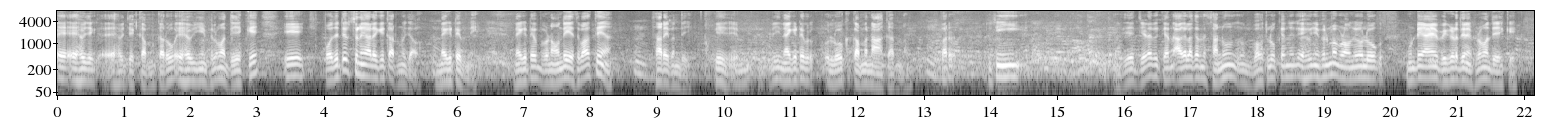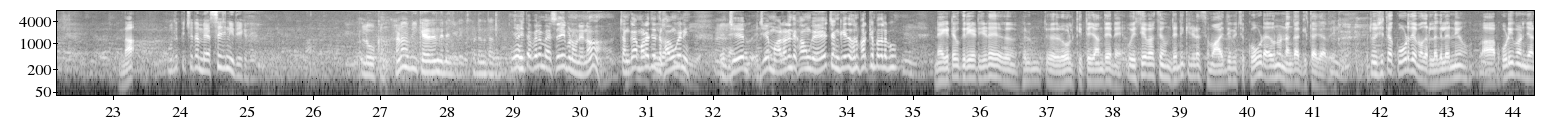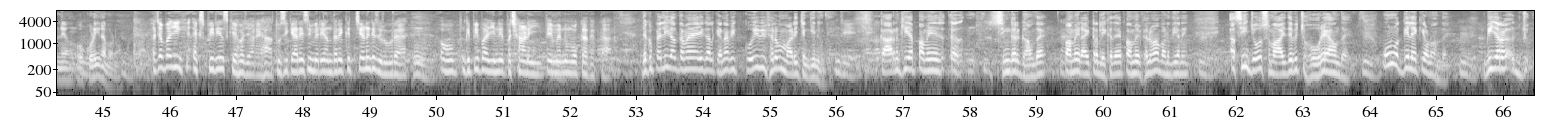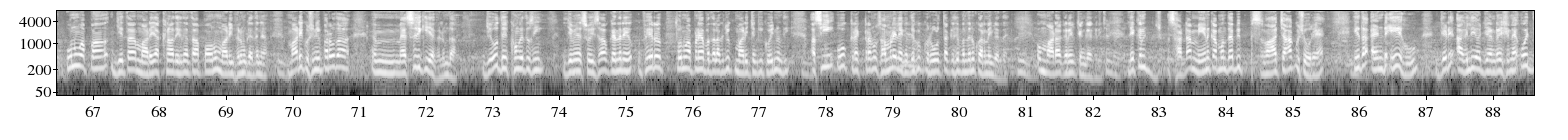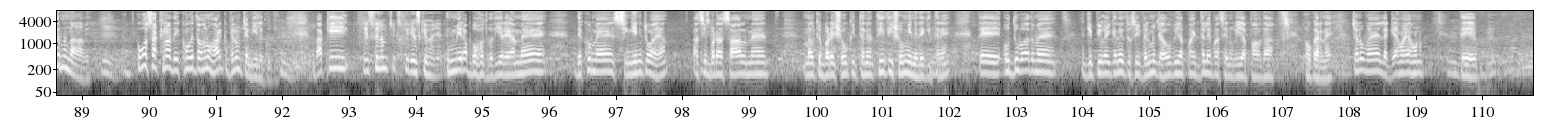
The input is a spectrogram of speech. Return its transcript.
ਇਹ ਇਹੋ ਜਿਹੇ ਇਹੋ ਜਿਹੇ ਕੰਮ ਕਰੋ ਇਹੋ ਜਿਹੀਆਂ ਫਿਲਮਾਂ ਦੇਖ ਕੇ ਇਹ ਪੋਜ਼ਿਟਿਵ ਸੁਨੇਹਾ ਲੈ ਕੇ ਘਰ ਨੂੰ ਜਾਓ ਨੈਗੇਟਿਵ ਨਹੀਂ। ਨੈਗੇਟਿਵ ਬਣਾਉਂਦੇ ਇਸ ਵਾਸਤੇ ਆ ਸਾਰੇ ਬੰਦੇ ਕਿ ਵੀ ਨੈਗੇਟਿਵ ਲੋਕ ਕੰਮ ਨਾ ਕਰਨ। ਪਰ ਤੁਸੀਂ ਜੇ ਜਿਹੜਾ ਵੀ ਕਹਿੰਦਾ, ਅਗਲਾ ਕਹਿੰਦਾ, ਸਾਨੂੰ ਬਹੁਤ ਲੋਕ ਕਹਿੰਦੇ ਨੇ, ਇਹੋ ਜਿਹੀਆਂ ਫਿਲਮਾਂ ਬਣਾਉਂਦੇ ਹੋ, ਲੋਕ ਮੁੰਡੇ ਆਏ ਵਿਗੜਦੇ ਨੇ ਫਿਲਮਾਂ ਦੇਖ ਕੇ। ਨਾ। ਉਹਦੇ ਪਿੱਛੇ ਤਾਂ ਮੈਸੇਜ ਨਹੀਂ ਦੇਖਦੇ। ਲੋਕ ਹਨਾ। ਵੀ ਕਹਿ ਦਿੰਦੇ ਨੇ ਜਿਹੜੇ ਤੁਹਾਡੇ ਮੁਤਾਬਿਕ? ਨਹੀਂ ਅਸੀਂ ਤਾਂ ਪਹਿਲਾਂ ਮੈਸੇਜ ਹੀ ਬਣਾਉਣੇ ਨਾ। ਚੰਗਾ ਮਾੜਾ ਜੇ ਦਿਖਾਓਗੇ ਨਹੀਂ। ਜੇ ਜੇ ਮਾੜਾ ਨਹੀਂ ਦਿਖਾਓਗੇ ਚੰਗੇ ਤਾਂ ਤੁਹਾਨੂੰ ਫ਼ਰਕ ਹੀ ਪਤਾ ਲੱਗੂ। ਨੈਗੇਟਿਵ ਕ੍ਰੀਏਟ ਜਿਹੜੇ ਫਿਲਮ ਤੇ ਰੋਲ ਕੀਤੇ ਜਾਂਦੇ ਨੇ ਉਹ ਇਸੇ ਵਾਸਤੇ ਹੁੰਦੇ ਨੇ ਕਿ ਜਿਹੜਾ ਸਮਾਜ ਦੇ ਵਿੱਚ ਕੋੜ ਹੈ ਉਹਨੂੰ ਨੰਗਾ ਕੀਤਾ ਜਾਵੇ। ਤੁਸੀਂ ਤਾਂ ਕੋੜ ਦੇ ਮਗਰ ਲੱਗ ਲੈਂਦੇ ਹੋ। ਆਪ ਕੋੜੀ ਬਣ ਜਾਂਦੇ ਹੋ ਉਹ ਕੋੜੀ ਨਾ ਬਣੋ। ਅੱਛਾ ਭਾਜੀ ਐਕਸਪੀਰੀਅੰਸ ਕਿਹੋ ਜਿਹਾ ਰਿਹਾ? ਤੁਸੀਂ ਕਹਿ ਰਹੇ ਸੀ ਮੇਰੇ ਅੰਦਰ ਇੱਕ ਚਿਣਕ ਜ਼ਰੂਰ ਹੈ। ਉਹ ਗਿੱਪੀ ਭਾਜੀ ਨੇ ਪਛਾਣੀ ਤੇ ਮੈਨੂੰ ਮੌਕਾ ਦਿੱਤਾ। ਦੇਖੋ ਪਹਿਲੀ ਗੱਲ ਤਾਂ ਮੈਂ ਇਹ ਗੱਲ ਕਹਿਣਾ ਵੀ ਕੋਈ ਵੀ ਫਿਲਮ ਮਾੜੀ ਚੰਗੀ ਨਹੀਂ ਹੁੰਦੀ। ਜੀ। ਕਾਰਨ ਕੀ ਹੈ? ਭਾਵੇਂ ਸਿੰਗਰ ਗਾਉਂਦਾ ਹੈ ਭਾਵੇਂ ਰਾਈਟਰ ਲਿਖਦਾ ਹੈ ਭਾਵੇਂ ਫਿਲਮਾਂ ਬਣਦੀਆਂ ਨੇ। ਅਸੀਂ ਜੋ ਸਮਾਜ ਦੇ ਵਿੱਚ ਹੋ ਰਿਹਾ ਹੁੰਦਾ ਉਹਨੂੰ ਅੱਗੇ ਲੈ ਕੇ ਆਉਣਾ ਹੁੰਦਾ ਵੀ ਯਾਰ ਉਹਨੂੰ ਆਪਾਂ ਜੇ ਤਾਂ ਮਾੜੇ ਅੱਖਾਂ ਨਾਲ ਦੇਖਦੇ ਤਾਂ ਆਪਾਂ ਉਹਨੂੰ ਮਾੜੀ ਫਿਲਮ ਕਹਿ ਦਿੰਦੇ ਹਾਂ। ਮਾੜੀ ਕੁਛ ਨਹੀਂ ਪਰ ਉਹਦਾ ਮੈਸੇਜ ਕੀ ਹੈ ਫਿਲਮ ਦਾ? ਜੇ ਉਹ ਦੇਖੋਗੇ ਤੁਸੀਂ ਜਿਵੇਂ ਸੋਈ ਸਾਹਿਬ ਕਹਿੰਦੇ ਨੇ ਫਿਰ ਤੁਹਾਨੂੰ ਆਪਣੇ ਆਪ ਪਤਾ ਲੱਗ ਜੂ ਮਾੜੀ ਚੰਗੀ ਕੋਈ ਨਹੀਂ ਹੁੰਦੀ। ਅਸੀਂ ਉਹ ਕਰੈਕਟਰਾਂ ਨੂੰ ਸਾਹਮਣੇ ਲੈ ਕੇ ਦੇਖੋ ਰੋਲ ਤਾਂ ਕਿਸੇ ਬੰਦੇ ਨੂੰ ਕਰਨਾ ਹੀ ਪੈਂਦਾ। ਉਹ ਮਾੜਾ ਕਰੇ ਚੰਗਾ ਕਰੇ। ਲੇਕਿਨ ਸਾਡਾ ਮੇਨ ਕੰਮ ਹੁੰਦਾ ਵੀ ਸਮਾਜ 'ਚ ਆਹ ਕੁਝ ਹੋ ਰਿਹਾ ਹੈ। ਇਹਦਾ ਐਂਡ ਇਹ ਹੋ ਜਿਹੜੇ ਅਗਲੀ ਜਨਰੇਸ਼ਨ ਹੈ ਉਹ ਇੱਧਰ ਨੂੰ ਨਾ ਆਵੇ। ਉਸ ਅੱਖ ਨਾਲ ਦੇਖੋਗੇ ਤਾਂ ਤੁਹਾਨੂੰ ਹਰ ਇੱਕ ਫਿਲਮ ਚੰਗੀ ਲੱਗੂਗੀ। ਬਾਕੀ ਇਸ ਫਿਲਮ 'ਚ ਐਕਸਪੀਰੀਅੰਸ ਕਿਹੋ ਜਿਹਾ ਮੇਰਾ ਬਹੁਤ ਵਧੀਆ ਰਿਹਾ। ਮੈਂ ਦੇਖੋ ਮੈਂ ਸਿੰਗਿੰਗ ਚੋਂ ਆਇਆ। ਅਸੀਂ ਬੜਾ ਸਾਲ ਮੈਂ ਮਤਲਬ ਕਿ ਬੜੇ ਸ਼ੋਅ ਕੀਤੇ ਨੇ 30 30 ਸ਼ੋਅ ਮਹੀਨੇ ਦੇ ਕੀਤੇ ਨੇ। ਤੇ ਉਸ ਤੋਂ ਬਾਅਦ ਮੈਂ ਗਿੱਪੀ ਬਾਈ ਕਹਿੰਦੇ ਤੁਸੀਂ ਫਿਲਮ ਜਾਓ ਵੀ ਆਪਾਂ ਇੱਧਰਲੇ ਪਾਸੇ ਨੂੰ ਵੀ ਆਪਾਂ ਆਪਦਾ ਉਹ ਕਰਨਾ ਹੈ। ਚਲੋ ਮੈਂ ਲੱਗਿਆ ਹੋਇਆ ਹੁਣ ਤੇ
